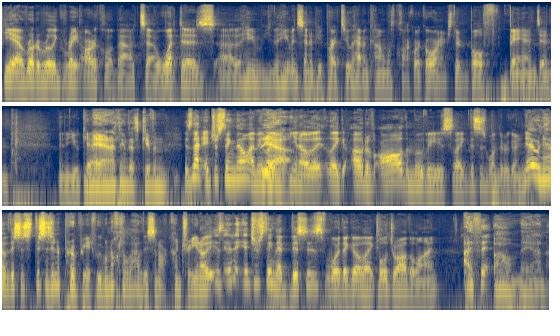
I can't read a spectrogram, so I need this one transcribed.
He uh, wrote a really great article about uh, what does uh, the, hum- the Human Centipede Part Two have in common with Clockwork Orange. They're both banned in in the UK. Man, I think that's given. Isn't that interesting though? I mean, Yeah. like, you know, like, like out of all the movies, like this is one that we're going, no, no, this is this is inappropriate. We will not allow this in our country. You know, is it interesting that this is where they go like, we'll draw the line? I think. Oh man,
